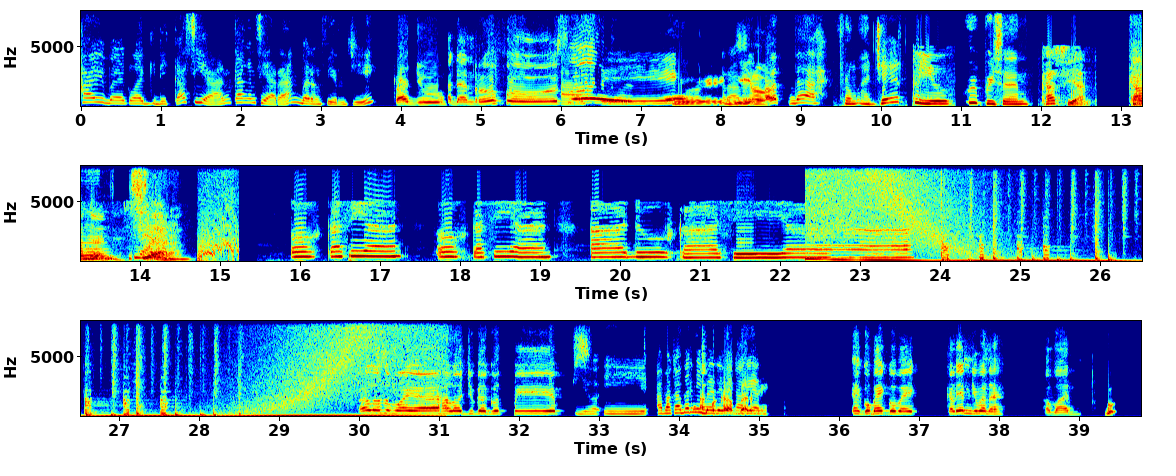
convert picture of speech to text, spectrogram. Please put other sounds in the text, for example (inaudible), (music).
Hai, balik lagi di Kasian, Kangen Siaran bareng Virgi. Raju. Dan Rufus. Asik. Rame gila. dah. From Ajer to you. Represent Kasian Kangen Siaran Oh kasihan, oh kasihan, aduh kasihan. Halo semuanya, halo juga Good Pips. Yoi. Apa kabar nih, Apa kabar kalian? nih? Eh, gue baik, gue baik. Kalian gimana? Aman.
